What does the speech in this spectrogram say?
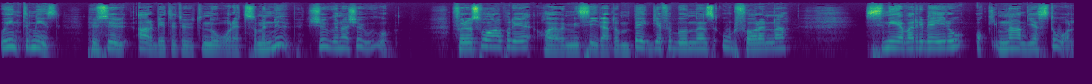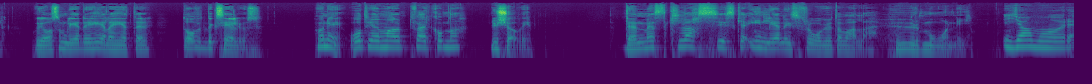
Och inte minst, hur ser arbetet ut under året som är nu, 2020? För att svara på det har jag vid min sida de bägge förbundens ordförande Sneva Ribeiro och Nadja Ståhl. Och jag som leder hela heter David Bexelius. Hörni, återigen varmt välkomna. Nu kör vi. Den mest klassiska inledningsfrågan utav alla. Hur mår ni? Jag mår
